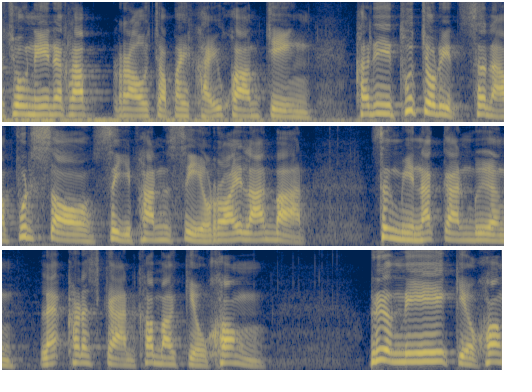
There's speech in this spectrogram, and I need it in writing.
มาช่วงนี้นะครับ เราจะไปไขความจริง คดีทุจริตสนามฟุตซอล 4,400 ล้านบาท ซึ่งมีนักการเมืองและข้าราชการเข้ามาเกี่ยวข้อง เรื่องนี้เกี่ยวข้อง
